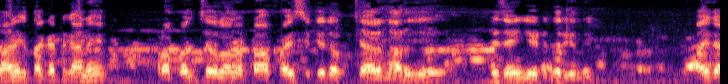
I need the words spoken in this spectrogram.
దానికి తగ్గట్టుగానే ప్రపంచంలో ఉన్న టాప్ ఫైవ్ సిటీలో చేయాలని ఆ రోజు డిజైన్ చేయడం జరిగింది. అయితే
